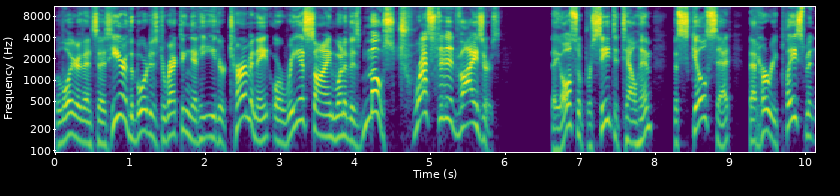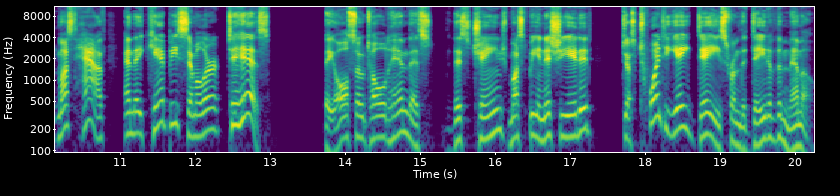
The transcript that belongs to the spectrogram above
The lawyer then says, Here, the board is directing that he either terminate or reassign one of his most trusted advisors. They also proceed to tell him the skill set that her replacement must have, and they can't be similar to his. They also told him this, this change must be initiated just 28 days from the date of the memo.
